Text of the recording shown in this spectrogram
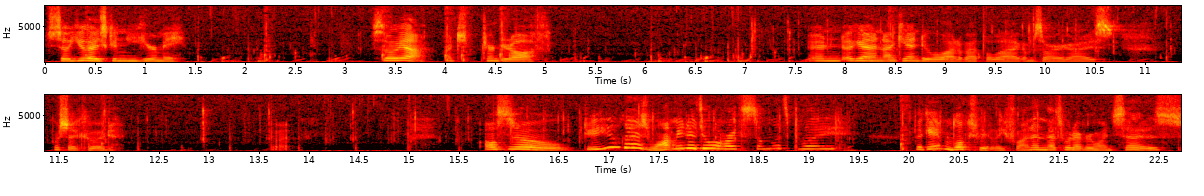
so you guys can hear me. So yeah, I just turned it off. And again, I can't do a lot about the lag. I'm sorry, guys. Wish I could. But also, do you guys want me to do a Hearthstone Let's Play? The game looks really fun, and that's what everyone says.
